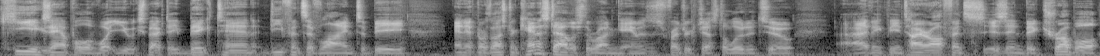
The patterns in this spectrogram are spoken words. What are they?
key example of what you expect a Big Ten defensive line to be. And if Northwestern can establish the run game, as Frederick just alluded to, I think the entire offense is in big trouble.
